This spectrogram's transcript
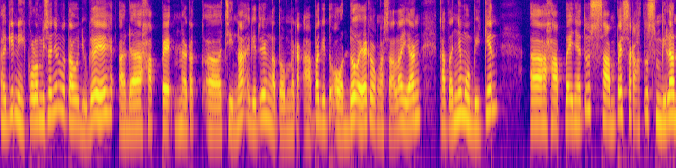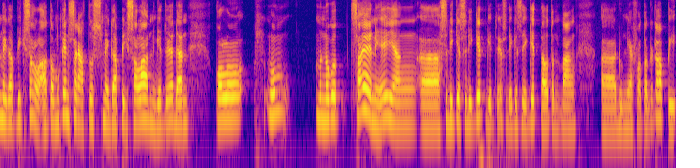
uh, gini, kalau misalnya lu tahu juga ya ada HP merek uh, Cina gitu ya nggak tahu merek apa gitu Odo ya kalau nggak salah yang katanya mau bikin uh, HP-nya itu sampai 109 megapiksel atau mungkin 100 megapikselan gitu ya. Dan kalau lu menurut saya nih ya yang uh, sedikit-sedikit gitu ya sedikit-sedikit tahu tentang uh, dunia fotografi.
